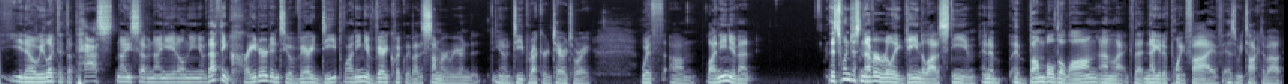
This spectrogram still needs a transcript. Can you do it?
You know, we looked at the past 97, 98 El Nino. That thing cratered into a very deep La Nina very quickly. By the summer, we were in you know deep record territory with um, La Nina event. This one just never really gained a lot of steam, and it, it bumbled along on like that negative 0.5 as we talked about.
